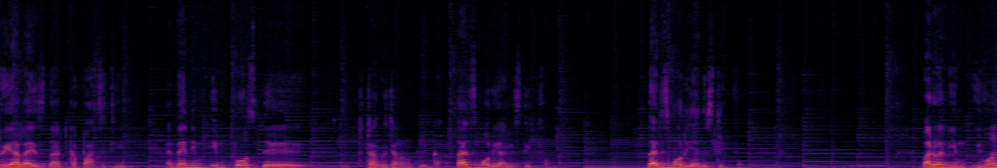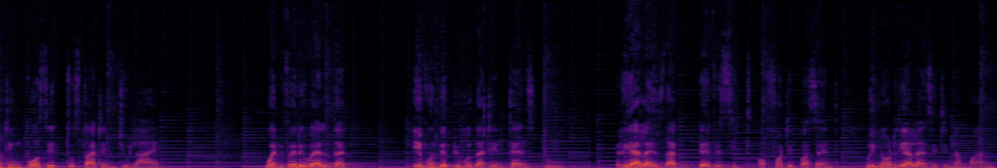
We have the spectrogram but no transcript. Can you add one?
realize that capacity and then impose the taxation on clinker. That's more realistic for me. That is more realistic for me. But when you, want to impose it to start in July, when very well that even the people that intends to realize that deficit of 40% will not realize it in a month,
